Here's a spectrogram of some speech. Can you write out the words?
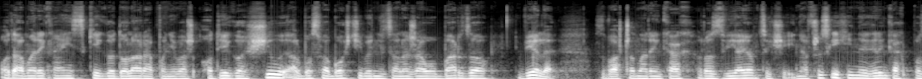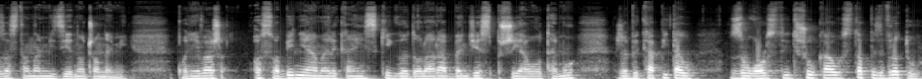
od amerykańskiego dolara, ponieważ od jego siły albo słabości będzie zależało bardzo wiele, zwłaszcza na rynkach rozwijających się i na wszystkich innych rynkach poza Stanami Zjednoczonymi, ponieważ osłabienie amerykańskiego dolara będzie sprzyjało temu, żeby kapitał z Wall Street szukał stopy zwrotu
